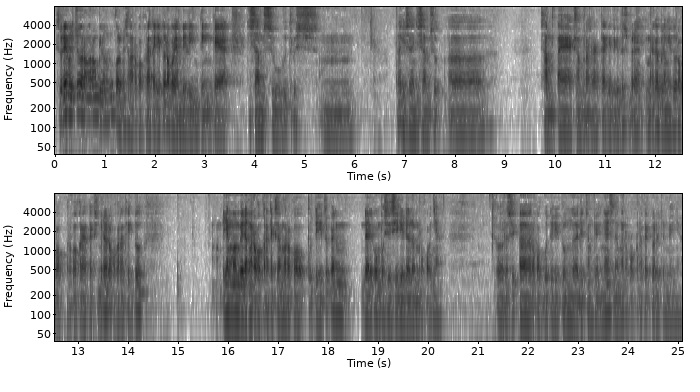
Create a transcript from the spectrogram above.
Sebenarnya lucu orang-orang bilang dulu kalau misalnya rokok kretek itu rokok yang dilinting kayak Jisamsu, terus hmm, apa lagi selain Jisamsu? Uh, samtek, sampurna kretek gitu-gitu sebenarnya mereka bilang itu rokok rokok kretek. Sebenarnya rokok kretek itu yang membedakan rokok kretek sama rokok putih itu kan dari komposisi di dalam rokoknya. Kalau uh, rokok putih itu nggak ada cengkehnya sedangkan rokok kretek itu ada cengkehnya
